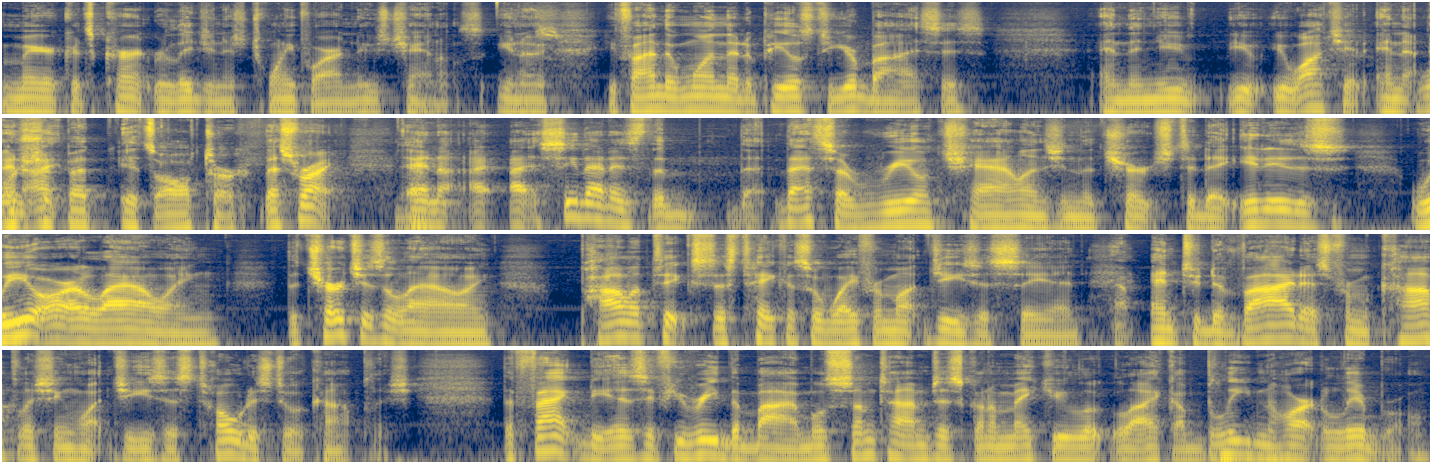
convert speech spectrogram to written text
America's current religion is 24 hour news channels. You know, yes. you find the one that appeals to your biases and then you you, you watch it and Worship and I, at its altar. that's right. And I, I see that as the that, that's a real challenge in the church today. It is we are allowing the church is allowing politics to take us away from what Jesus said and to divide us from accomplishing what Jesus told us to accomplish. The fact is, if you read the Bible, sometimes it's going to make you look like a bleeding heart liberal,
